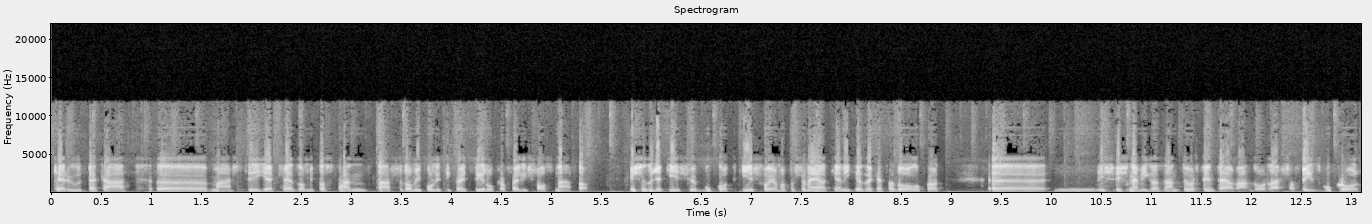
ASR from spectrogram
kerültek át uh, más cégekhez, amit aztán társadalmi politikai célokra fel is használtak és ez ugye később bukott ki, és folyamatosan elkenik ezeket a dolgokat, és, és nem igazán történt elvándorlás a Facebookról,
